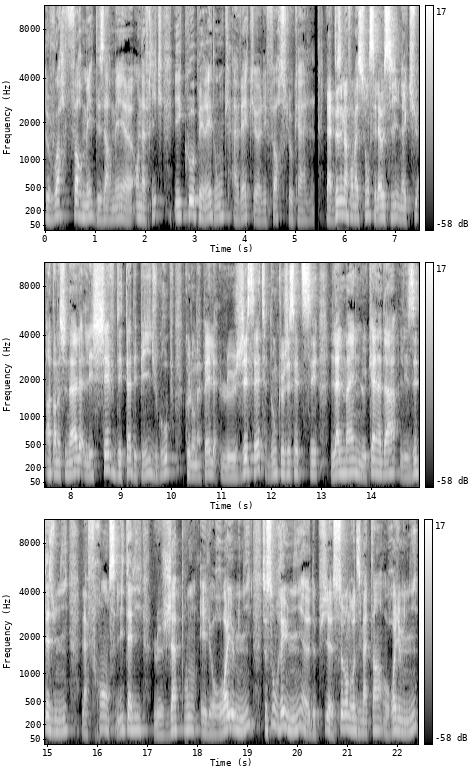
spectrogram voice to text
devoir former des armées euh, en Afrique et coopérer donc avec les forces locales. La deuxième information, c'est là aussi une actu internationale. Les chefs d'État des pays du groupe que l'on appelle le G7. Donc le G7, c'est l'Allemagne, le Canada, les États-Unis, la France, l'Italie, le Japon et le Royaume-Uni se sont réunis depuis ce vendredi matin au Royaume-Uni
